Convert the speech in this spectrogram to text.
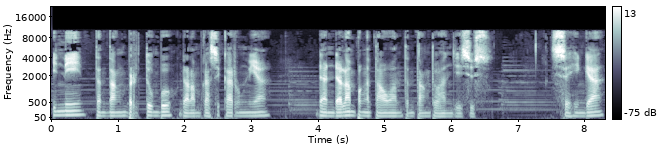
Ini tentang bertumbuh dalam kasih karunia dan dalam pengetahuan tentang Tuhan Yesus. Sehingga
